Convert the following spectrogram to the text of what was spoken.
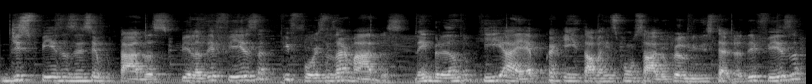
despesas executadas pela Defesa e Forças Armadas. Lembrando que à época quem estava responsável pelo Ministério da Defesa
